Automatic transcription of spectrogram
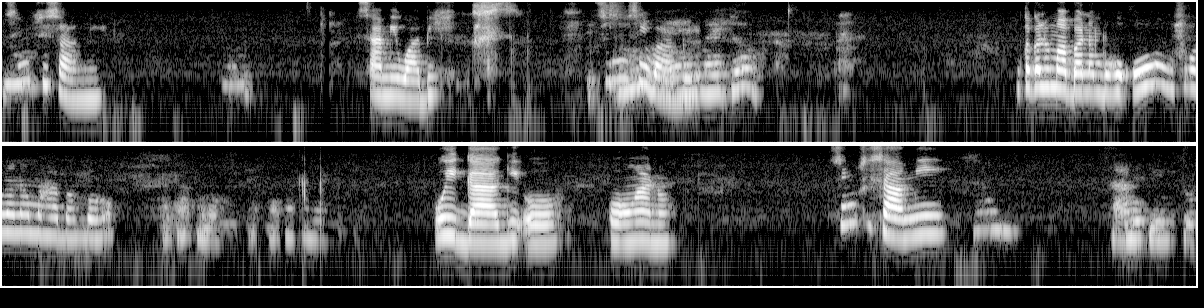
Sino si Sammy? Sammy Wabi? Sino si Wabi? Ang tagal humaba ng buhok ko. Gusto ko na ng mahabang buhok. Tatak mo. Tatak mo. Uy, gagi, oh. Oo nga, no. Sino si Sammy? Sa amin pinto.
